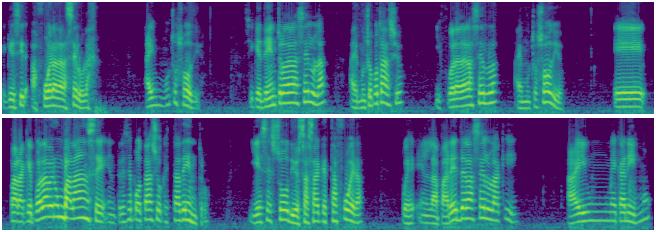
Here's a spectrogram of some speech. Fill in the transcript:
que quiere decir afuera de la célula, hay mucho sodio. Así que dentro de la célula hay mucho potasio y fuera de la célula hay mucho sodio. Eh, para que pueda haber un balance entre ese potasio que está dentro y ese sodio, esa sal que está afuera, pues en la pared de la célula aquí hay un mecanismo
